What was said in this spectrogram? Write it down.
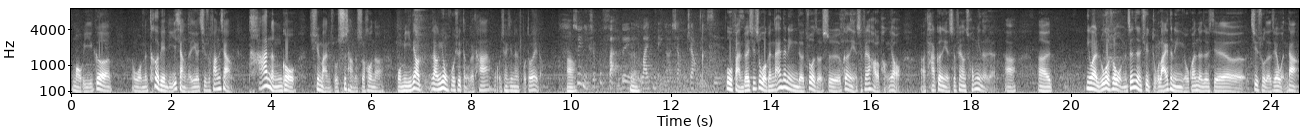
某一个我们特别理想的一个技术方向，它能够去满足市场的时候呢，我们一定要让用户去等着它，我相信那是不对的。啊，所以你是不反对 Lightning 啊，像这样的一些？不反对，其实我跟 Lightning 的作者是个人也是非常好的朋友啊，他个人也是非常聪明的人啊，呃，另外如果说我们真正去读 Lightning 有关的这些技术的这些文档，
